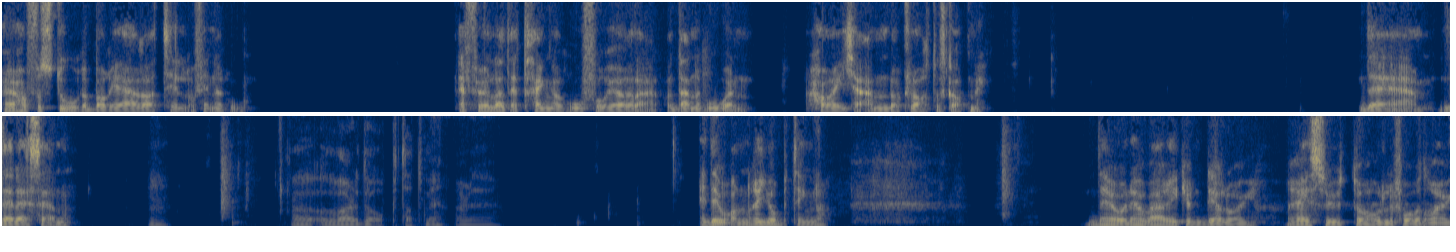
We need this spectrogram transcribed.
Jeg har for store barrierer til å finne ro. Jeg føler at jeg trenger ro for å gjøre det, og den roen har jeg ikke ennå klart å skape meg. Det, det er det jeg ser nå. Og hva er det du er opptatt med? Er det Det er jo andre jobbting, da. Det er jo det å være i kundedialog, reise ut og holde foredrag,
